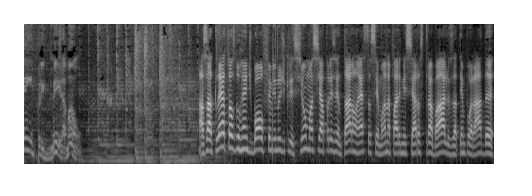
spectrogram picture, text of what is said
em primeira mão. As atletas do handball feminino de Criciúma se apresentaram esta semana para iniciar os trabalhos da temporada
